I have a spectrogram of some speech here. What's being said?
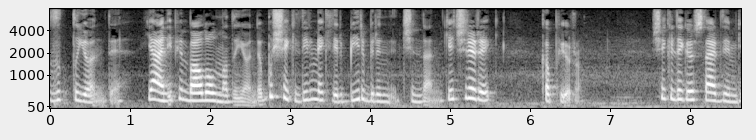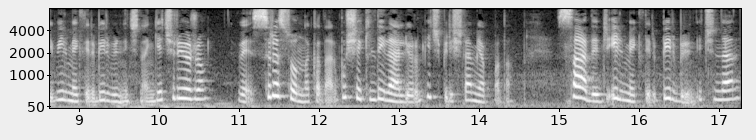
zıttı yönde. Yani ipin bağlı olmadığı yönde. Bu şekilde ilmekleri birbirinin içinden geçirerek kapıyorum. Şekilde gösterdiğim gibi ilmekleri birbirinin içinden geçiriyorum ve sıra sonuna kadar bu şekilde ilerliyorum hiçbir işlem yapmadan. Sadece ilmekleri birbirinin içinden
